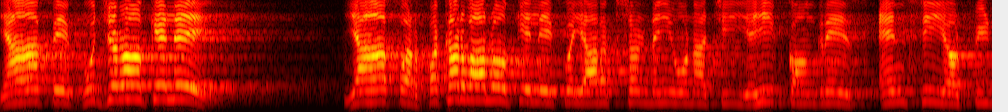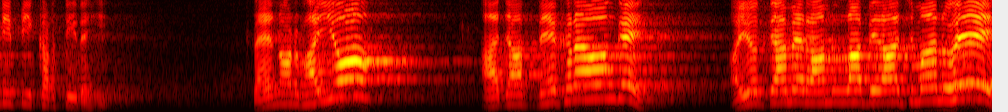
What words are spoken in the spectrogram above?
यहाँ पे गुजरों के लिए, यहाँ पर बकर वालों के लिए कोई आरक्षण नहीं होना चाहिए। यही कांग्रेस, एनसी और पीडीपी करती रही। बहन और भाइयों, आज आप देख रहे होंगे अयोध्या में रामलला विराजमान हुए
